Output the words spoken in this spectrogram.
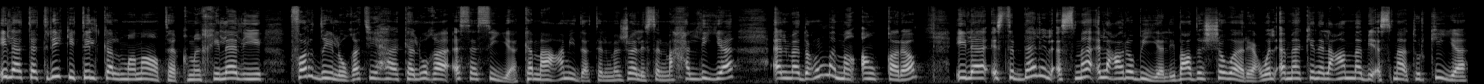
إلى تتريك تلك المناطق من خلال فرض لغتها كلغة أساسية كما عمدت المجالس المحلية المدعومة من أنقرة إلى استبدال الأسماء العربية لبعض الشوارع والأماكن العامة بأسماء تركية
